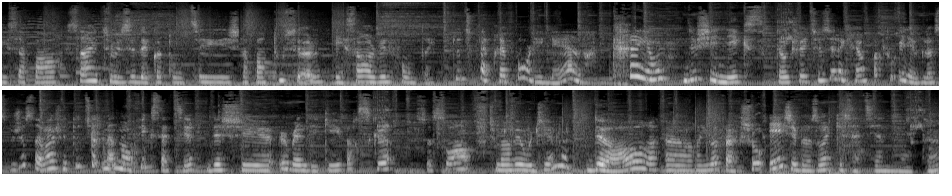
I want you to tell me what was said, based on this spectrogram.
et ça part sans utiliser de coton-tige, ça part tout seul et sans enlever le fond de teint. Tout de suite après pour les lèvres, crayon de chez NYX. Donc je vais utiliser le crayon partout et les gloss. Juste avant, je vais tout de suite mettre mon fixatif de chez Urban Decay parce que ce soir, je m'en vais au gym, dehors, alors il va faire chaud et j'ai besoin que ça tienne longtemps.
